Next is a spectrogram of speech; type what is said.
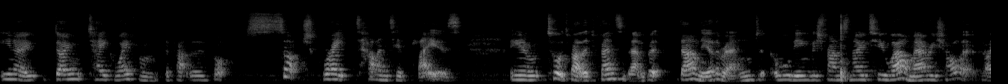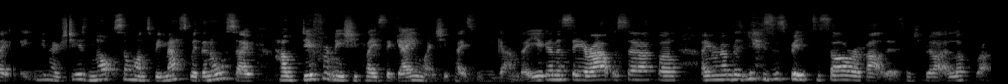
you know, don't take away from the fact that they've got such great, talented players. You know, talked about the defensive end, but down the other end, all the English fans know too well Mary Cholhok. Like, you know, she is not someone to be messed with, and also how differently she plays the game when she plays for Uganda. You're going to see her out the circle. I remember used to speak to Sarah about this, and she'd be like, "I love Loughborough."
